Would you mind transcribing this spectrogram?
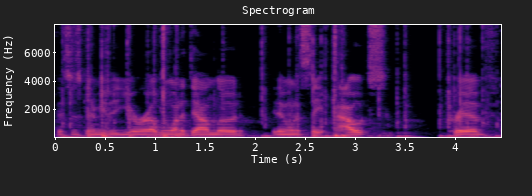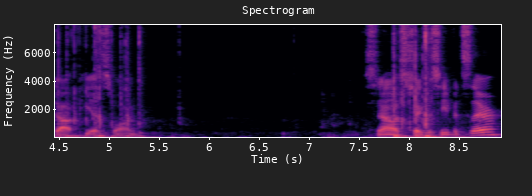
This is going to be the URL we want to download, and then we want to say out priv.ps1. So now let's check to see if it's there.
